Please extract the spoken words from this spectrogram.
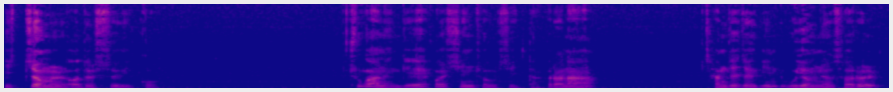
이점을 얻을 수 있고 추구하는 게 훨씬 좋을 수 있다. 그러나 잠재적인 위험 요소를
